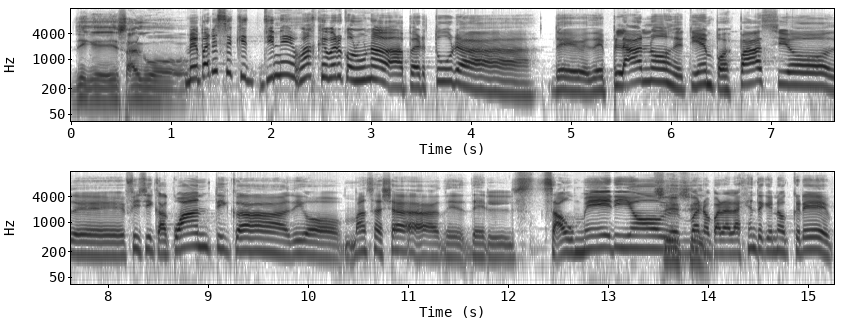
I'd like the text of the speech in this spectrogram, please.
de que es algo... me parece que tiene más que ver con una apertura de, de planos, de tiempo, espacio, de física cuántica, digo, más allá de- del saumerio. Sí, de- sí. Bueno, para la gente que no cree,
